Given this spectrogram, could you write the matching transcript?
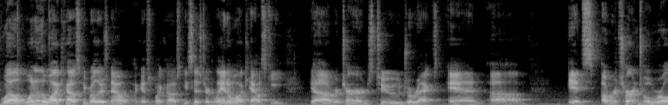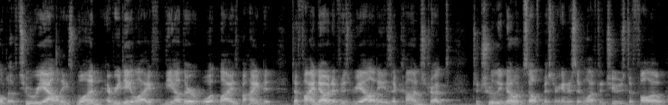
Well, one of the Wachowski brothers, now I guess Wachowski's sister, Lana Wachowski, uh, returns to direct, and um, it's a return to a world of two realities: one, everyday life; the other, what lies behind it. To find out if his reality is a construct, to truly know himself, Mr. Anderson will have to choose to follow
